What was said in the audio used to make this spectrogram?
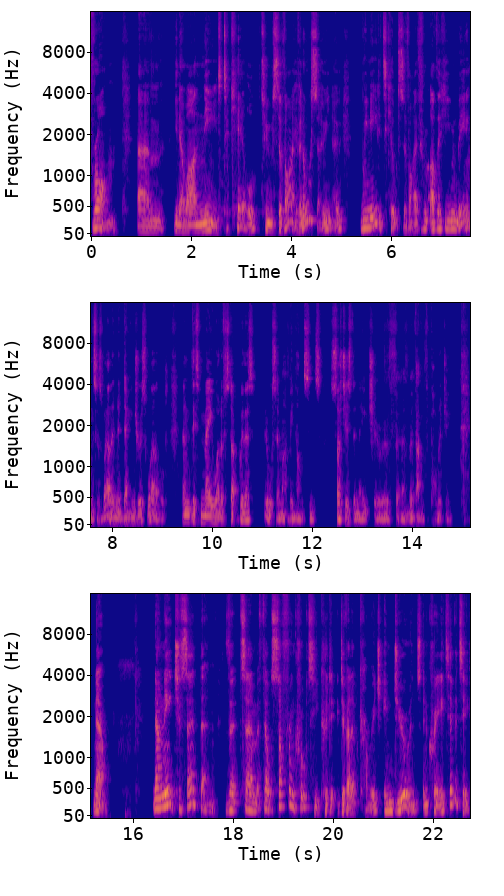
from um, you know our need to kill to survive, and also you know we needed to kill to survive from other human beings as well in a dangerous world. And this may well have stuck with us. It also might be nonsense. Such is the nature of, um, of anthropology. Now, now Nietzsche said then that um, felt suffering cruelty could develop courage, endurance, and creativity.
